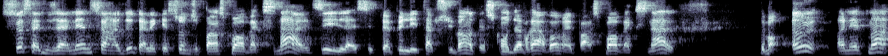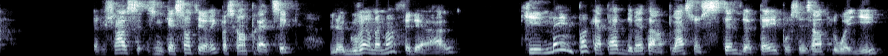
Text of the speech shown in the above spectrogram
ça, ça nous amène sans doute à la question du passeport vaccinal? Tu sais, là, c'est un peu l'étape suivante. Est-ce qu'on devrait avoir un passeport vaccinal? Bon, un, honnêtement, Richard, c'est une question théorique parce qu'en pratique, le gouvernement fédéral, qui est même pas capable de mettre en place un système de paie pour ses employés,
